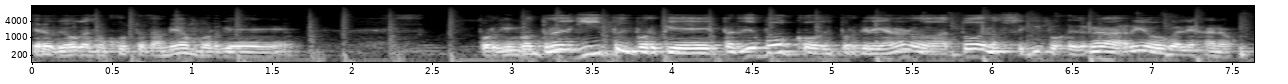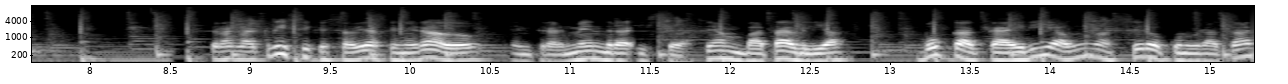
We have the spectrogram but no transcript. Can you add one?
creo que Boca es un justo campeón porque, porque encontró el equipo y porque perdió poco, y porque le ganó a todos los equipos que tenían arriba, Boca les ganó. Tras la crisis que se había generado entre Almendra y Sebastián Bataglia, Boca caería 1 a 0 con Huracán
